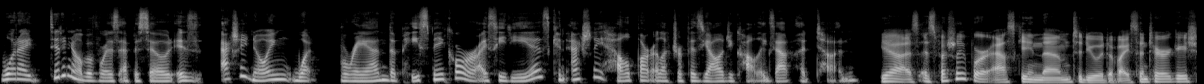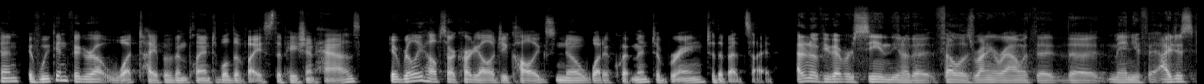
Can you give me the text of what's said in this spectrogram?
What I didn't know before this episode is actually knowing what brand the pacemaker or ICD is can actually help our electrophysiology colleagues out a ton. Yeah, especially if we're asking them to do a device interrogation, if we can figure out what type of implantable device the patient has, it really helps our cardiology colleagues know what equipment to bring to the bedside. I don't know if you've ever seen, you know, the fellows running around with the the manuf. I just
